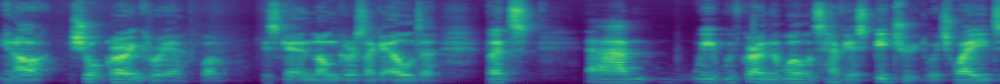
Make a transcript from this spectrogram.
in our short growing career. Well, it's getting longer as I get older, but um, we, we've grown the world's heaviest beetroot, which weighed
